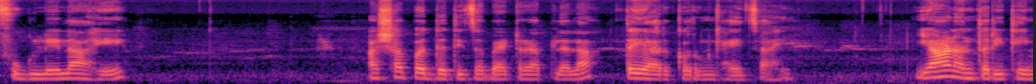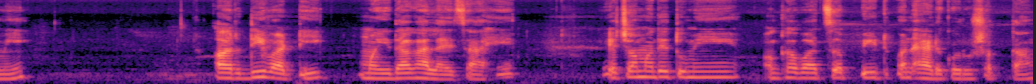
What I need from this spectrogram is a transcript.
फुगलेला आहे. अशा पद्धतीचं बॅटर आपल्याला तयार करून घ्यायचं आहे. यानंतर इथे मी अर्धी वाटी मैदा घालायचा आहे. याच्यामध्ये तुम्ही गव्हाचं पीठ पण ॲड करू शकता.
